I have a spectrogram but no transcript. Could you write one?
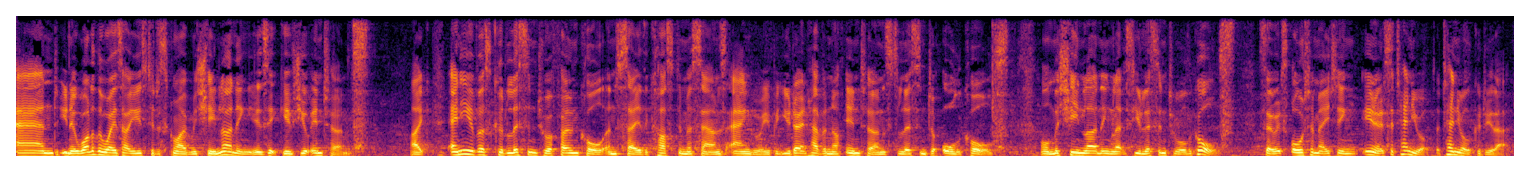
And, you know, one of the ways I use to describe machine learning is it gives you interns. Like any of us could listen to a phone call and say the customer sounds angry, but you don't have enough interns to listen to all the calls. Well, machine learning lets you listen to all the calls. So it's automating, you know, it's a 10 year old. A 10 year old could do that.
